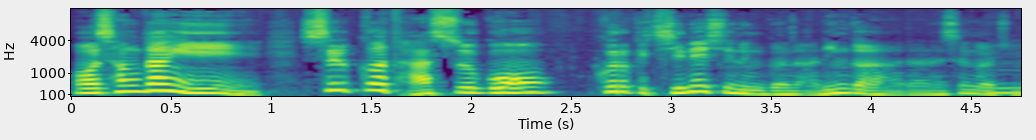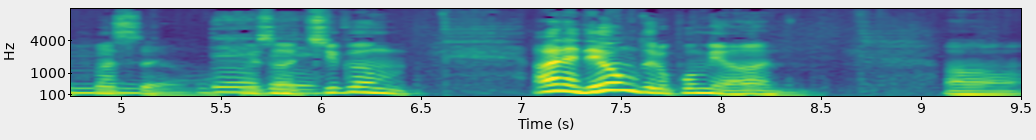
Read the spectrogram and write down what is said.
어, 상당히 쓸 거 다 쓰고 그렇게 지내시는 건 아닌가라는 생각을 좀 음, 해봤어요. 네, 그래서 네. 지금 안에 내용들을 보면 어,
